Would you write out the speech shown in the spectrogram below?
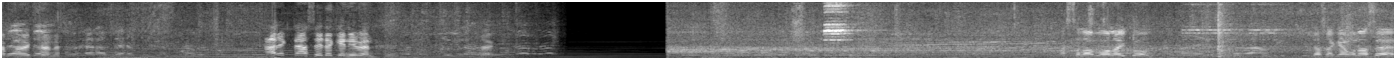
আপনার একটা না আরেকটা আছে এটা কে নিবেন? আসসালামু আলাইকুম। চাচা কেমন আছেন?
